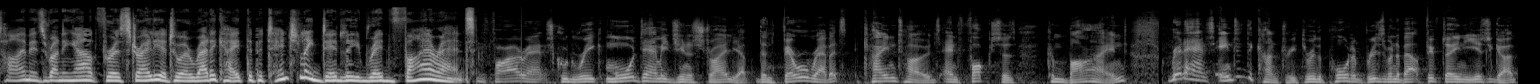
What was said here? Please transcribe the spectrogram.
Time is running out for Australia to eradicate the potentially deadly red fire ants. Fire ants could wreak more damage in Australia than feral rabbits, cane toads, and foxes combined. Red ants entered the country through the port of Brisbane about 15 years ago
